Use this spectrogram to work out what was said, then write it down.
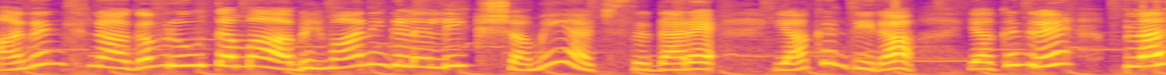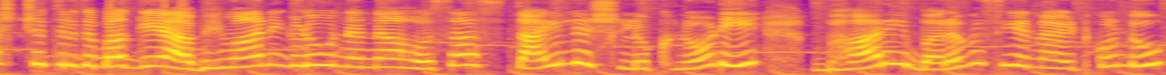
ಅನಂತ್ ನಾಗ್ ಅವರು ತಮ್ಮ ಅಭಿಮಾನಿಗಳಲ್ಲಿ ಕ್ಷಮೆ ಯಾಚಿಸಿದ್ದಾರೆ. ಯಾಕಂತೀರಾ? ಯಾಕಂದ್ರೆ ಪ್ಲಸ್ ಚಿತ್ರದ ಬಗ್ಗೆ ಅಭಿಮಾನಿಗಳು ನನ್ನ ಹೊಸ ಸ್ಟೈಲಿಶ್ ಲುಕ್ ನೋಡಿ ಭಾರಿ ಭರವಸೆಯನ್ನ ಇಟ್ಕೊಂಡು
